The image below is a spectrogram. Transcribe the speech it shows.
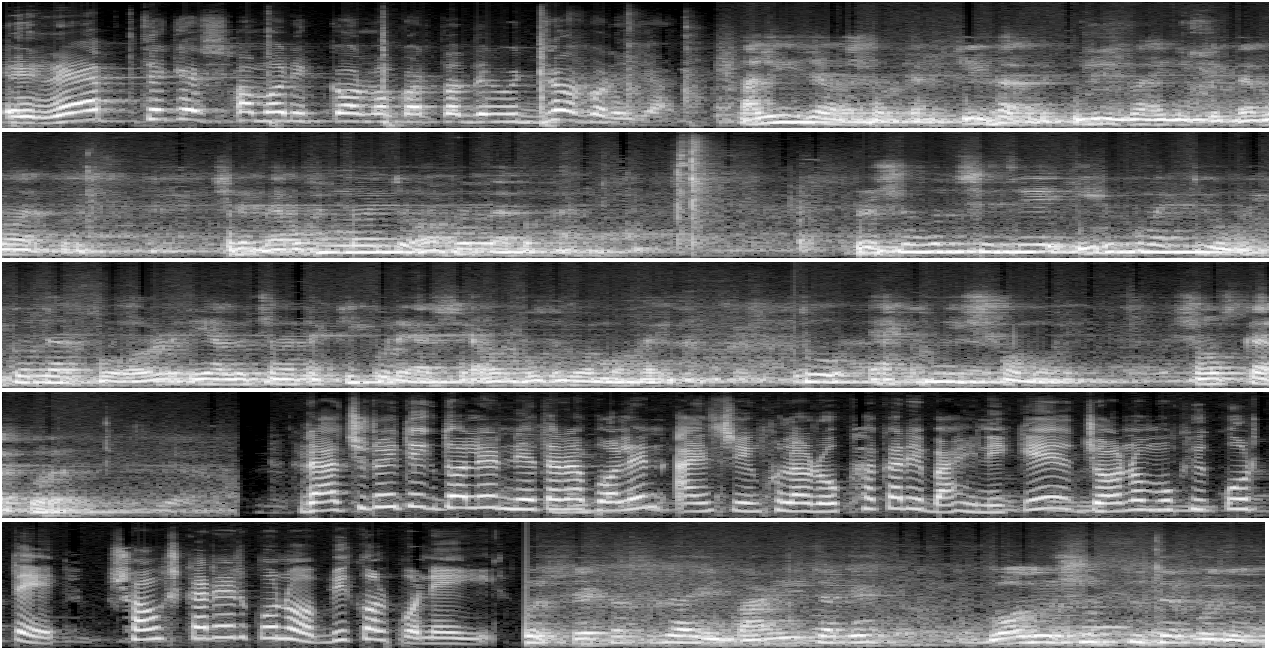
এই র্যাব থেকে সামরিক কর্মকর্তাদের উইথড্র করে যান। পালিয়ে যাওয়া সরকার কীভাবে পুলিশ বাহিনীকে ব্যবহার করেছে, সেটা ব্যবহার নয় তো অপব্যবহার। প্রশ্ন হচ্ছে যে এরকম একটি অভিজ্ঞতার পর এই আলোচনাটা কি করে আসে? আমার বোধগম্য হয় তো এখনই সময় সংস্কার করার। রাজনৈতিক দলের নেতারা বলেন আইন শৃঙ্খলা রক্ষাকারী বাহিনীকে জনমুখী করতে সংস্কারের কোনো বিকল্প নেই। শেখ হাসিনা এই বাহিনীটাকে গণশত্রুতে পরিণত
